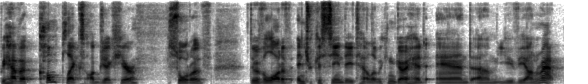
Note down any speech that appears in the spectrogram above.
we have a complex object here, sort of, with a lot of intricacy and detail that we can go ahead and um, UV unwrap.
